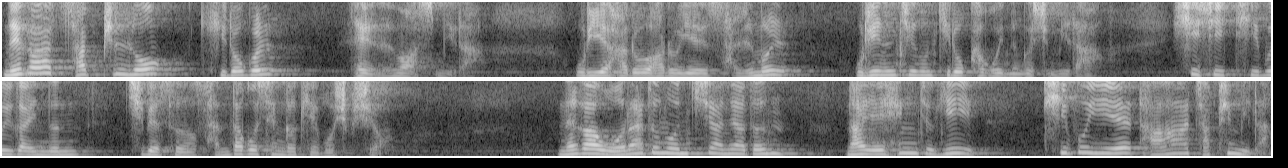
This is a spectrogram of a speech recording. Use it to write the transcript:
내가 자필로 기록을 해 놓았습니다. 우리의 하루하루의 삶을 우리는 지금 기록하고 있는 것입니다. CCTV가 있는 집에서 산다고 생각해 보십시오. 내가 원하든 원치 아니하든 나의 행적이 TV에 다 잡힙니다.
